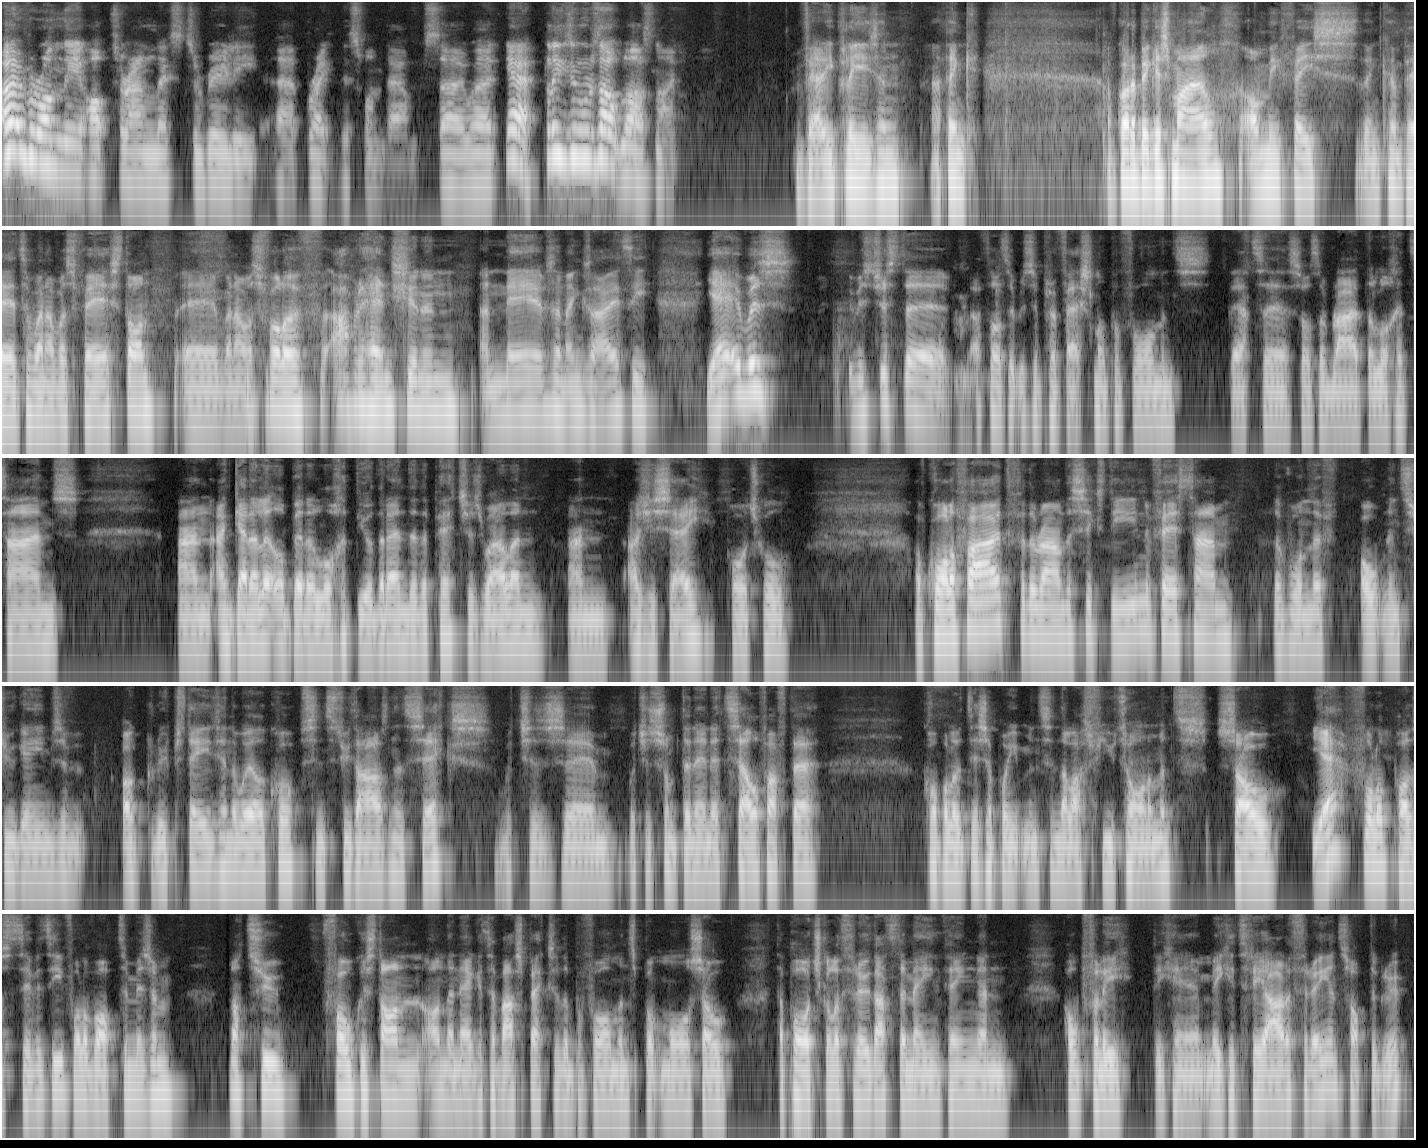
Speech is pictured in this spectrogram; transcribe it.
over on the Opta Analyst to really uh, break this one down. So, uh, yeah, pleasing result last night. Very pleasing. I think I've got a bigger smile on my face than compared to when I was first on, uh, when I was full of apprehension and, and nerves and anxiety. Yeah, it was it was just a. I thought it was a professional performance. They had to sort of ride the luck at times, and and get a little bit of luck at the other end of the pitch as well. And and as you say, Portugal have qualified for the round of sixteen. The first time they've won the opening two games of, a group stage in the World Cup since 2006, which is um, which is something in itself after couple of disappointments in the last few tournaments. So yeah, full of positivity, full of optimism. Not too focused on on the negative aspects of the performance, but more so the Portugal are through. That's the main thing, and hopefully they can make it three out of three and top the group.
